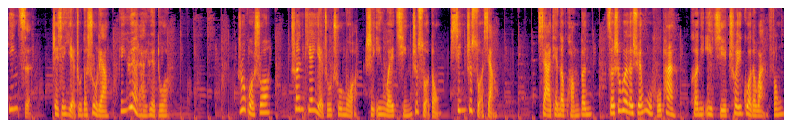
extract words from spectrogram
因此这些野猪的数量便越来越多。如果说春天野猪出没是因为情之所动、心之所向，夏天的狂奔则是为了玄武湖畔和你一起吹过的晚风，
